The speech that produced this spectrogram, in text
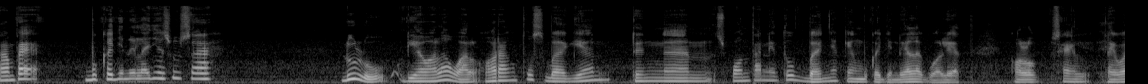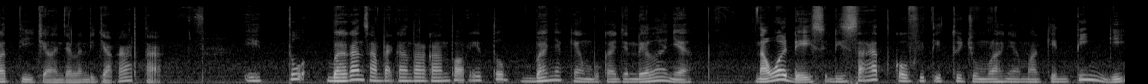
Sampai buka jendela aja susah dulu di awal-awal orang tuh sebagian dengan spontan itu banyak yang buka jendela gue lihat. Kalau saya lewat di jalan-jalan di Jakarta itu bahkan sampai kantor-kantor itu banyak yang buka jendelanya. Nowadays di saat covid itu jumlahnya makin tinggi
